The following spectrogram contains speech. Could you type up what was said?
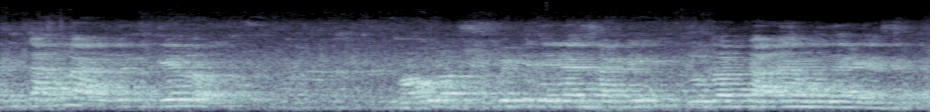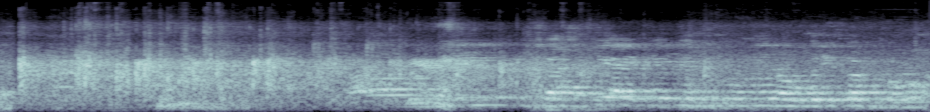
आणि चांगलं आयोजन केलं. भाऊला भेट देण्यासाठी तुझा टाळ्या होत्या यासाठी. मी शासकीय आय टी मध्ये नोकरी करतो.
